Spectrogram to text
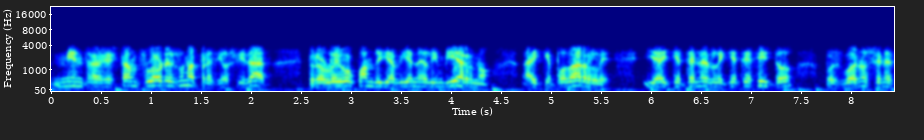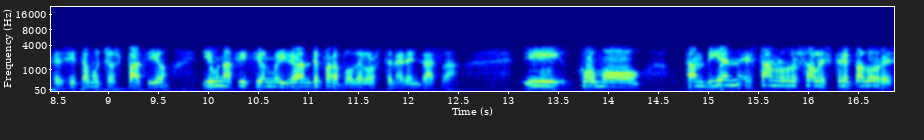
mientras están flores es una preciosidad, pero luego cuando ya viene el invierno hay que podarle y hay que tenerle quietecito, pues bueno, se necesita mucho espacio y una afición muy grande para poderlos tener en casa. Y como también están los rosales trepadores,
